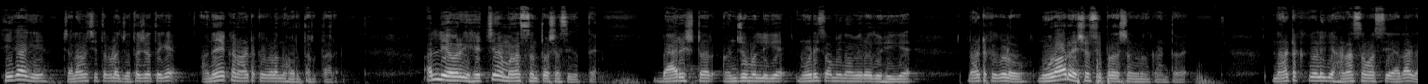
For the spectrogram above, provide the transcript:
ಹೀಗಾಗಿ ಚಲನಚಿತ್ರಗಳ ಜೊತೆ ಜೊತೆಗೆ ಅನೇಕ ನಾಟಕಗಳನ್ನು ಹೊರತರ್ತಾರೆ ಅಲ್ಲಿ ಅವರಿಗೆ ಹೆಚ್ಚಿನ ಮನಸ್ಸಂತೋಷ ಸಿಗುತ್ತೆ. ಬ್ಯಾರಿಸ್ಟರ್ ಅಂಜುಮಲ್ಲಿಗೆ ನೋಡಿ ಸ್ವಾಮಿ ನಾವಿರೋದು ಹೀಗೆ. ನಾಟಕಗಳು ನೂರಾರು ಯಶಸ್ವಿ ಪ್ರದರ್ಶನಗಳನ್ನು ಕಾಣ್ತವೆ. ನಾಟಕಗಳಿಗೆ ಹಣ ಸಮಸ್ಯೆ ಆದಾಗ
